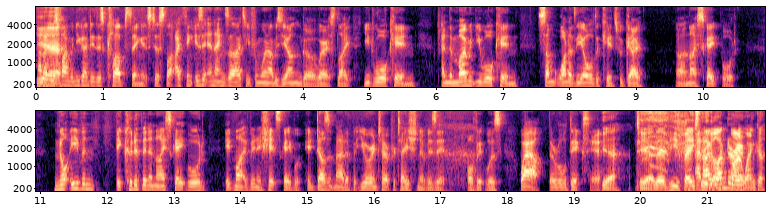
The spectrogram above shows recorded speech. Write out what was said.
And I just find when you go and do this club thing, it's just like I think is it an anxiety from when I was younger, where it's like you'd walk in, and the moment you walk in, some one of the older kids would go, "Oh, nice skateboard." Not even it could have been a nice skateboard. It might have been a shit skateboard. It doesn't matter. But your interpretation of is it of it was wow, they're all dicks here. yeah, yeah. He's basically gone, all right, wanker,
